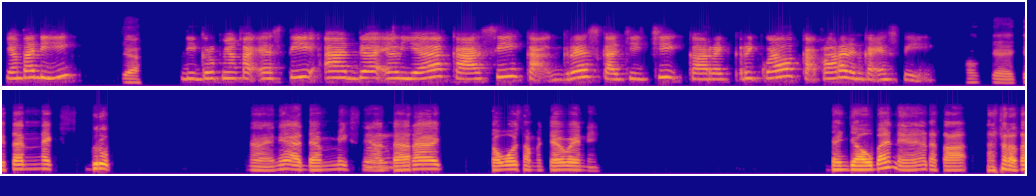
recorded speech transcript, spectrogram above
Yang tadi Ya. di grupnya Kak Esti ada Elia, Kak Asih, Kak Grace, Kak Cici, Kak Rikwel, Kak Clara, dan Kak Esti. Oke, kita next group. Nah, ini ada mix nih Betul. antara cowok sama cewek nih. Dan jawabannya rata- rata-rata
